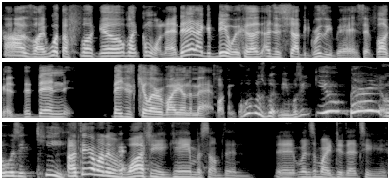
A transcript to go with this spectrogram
I was like, what the fuck, yo? I'm like, come on, man. That I could deal with because I, I just shot the grizzly bear and said, fuck it. Then they just kill everybody on the map. Fucking. Who was with me? Was it you, Barry, or was it Keith? I think I might have been watching a game or something when somebody did that to you.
